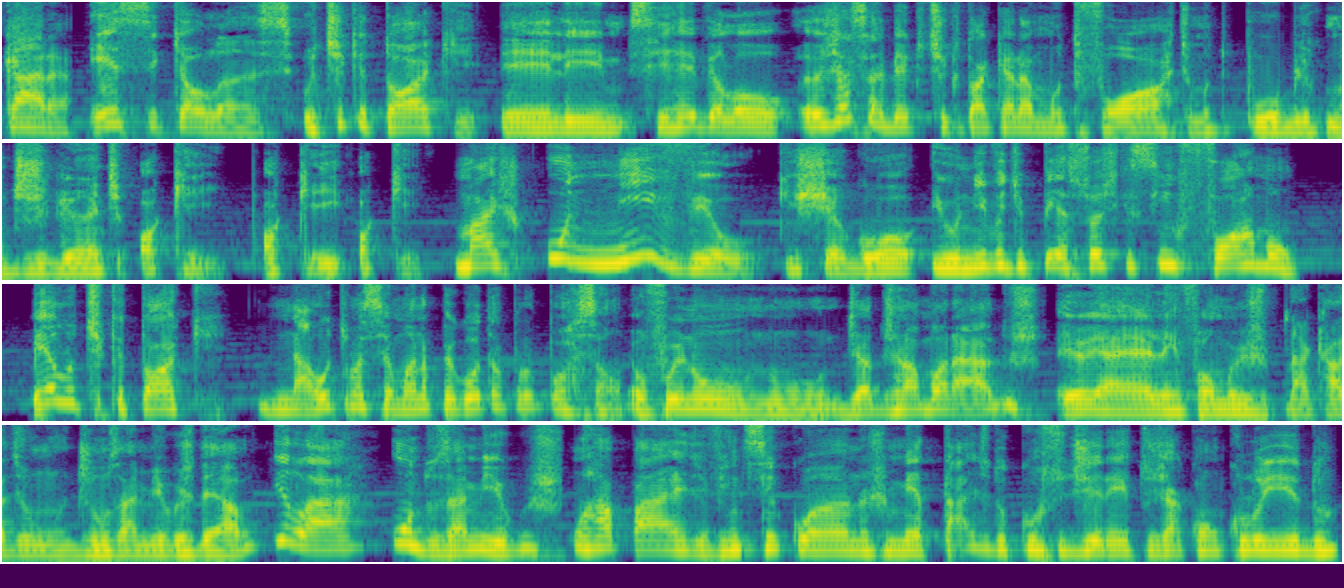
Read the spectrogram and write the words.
Cara, esse que é o lance. O TikTok, ele se revelou. Eu já sabia que o TikTok era muito forte, muito público, muito gigante. Ok, ok, ok. Mas o nível que chegou e o nível de pessoas que se informam pelo TikTok. Na última semana pegou outra proporção. Eu fui no, no Dia dos Namorados. Eu e a Ellen fomos na casa de, um- de uns amigos dela. E lá, um dos amigos, um rapaz de 25 anos, metade do curso de Direito já concluído,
